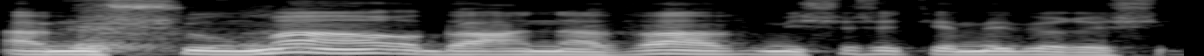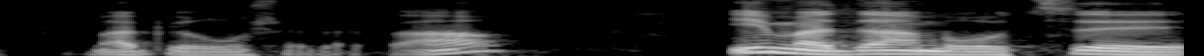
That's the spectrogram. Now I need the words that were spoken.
המשומר בענביו מששת ימי בראשית. מה פירוש הדבר? אם אדם רוצה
